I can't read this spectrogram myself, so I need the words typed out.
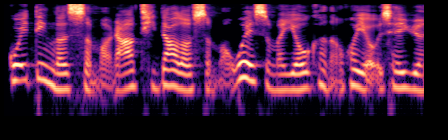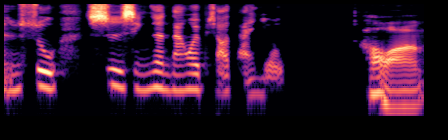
规定了什么，然后提到了什么？为什么有可能会有一些元素是行政单位比较担忧？好啊，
